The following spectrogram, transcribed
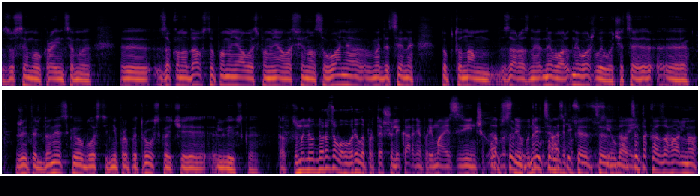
з усіма українцями. Е, Законодавство помінялось, помінялось фінансування медицини. Тобто нам зараз не, не, важливо, чи це е, житель Донецької області, Дніпропетровської чи Львівської. Так, Ну, ми неодноразово говорили про те, що лікарня приймає з інших областей. Абсолютно. Будь-якому це не тільки це, да, це така загально,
